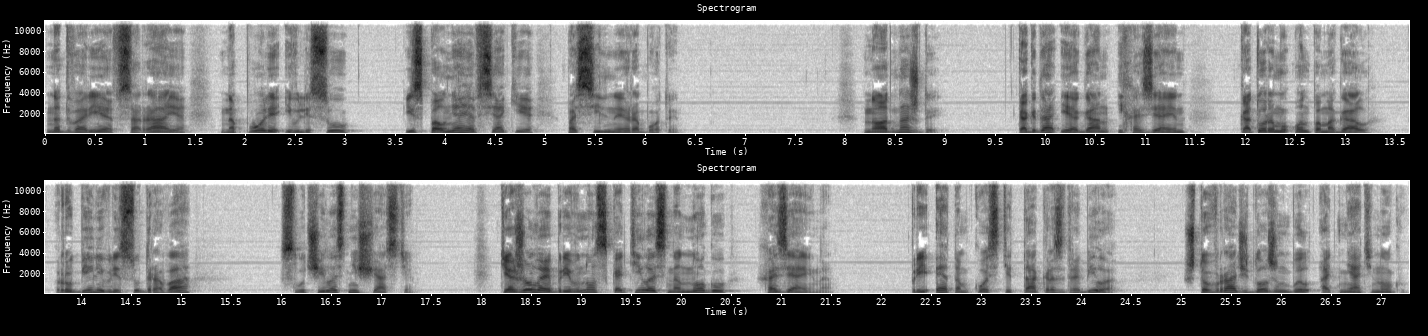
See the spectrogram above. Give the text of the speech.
на дворе, в сарае, на поле и в лесу, исполняя всякие посильные работы. Но однажды, когда Иоганн и хозяин, которому он помогал, рубили в лесу дрова, случилось несчастье. Тяжелое бревно скатилось на ногу хозяина. При этом кости так раздробило, что врач должен был отнять ногу.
